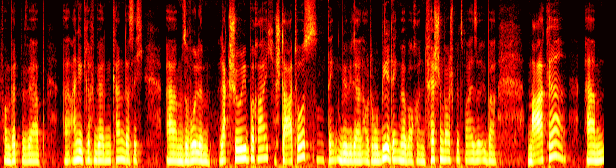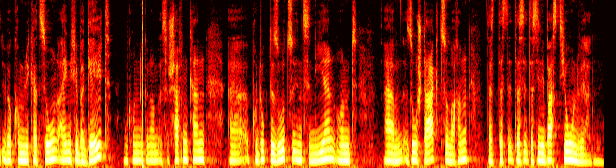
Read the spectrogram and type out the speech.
vom Wettbewerb äh, angegriffen werden kann, dass ich ähm, sowohl im Luxury-Bereich, Status, denken wir wieder an Automobil, denken wir aber auch an Fashion beispielsweise, über Marke, ähm, über Kommunikation, eigentlich über Geld im Grunde genommen es schaffen kann, äh, Produkte so zu inszenieren und ähm, so stark zu machen, dass, dass, dass, dass sie eine Bastion werden.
